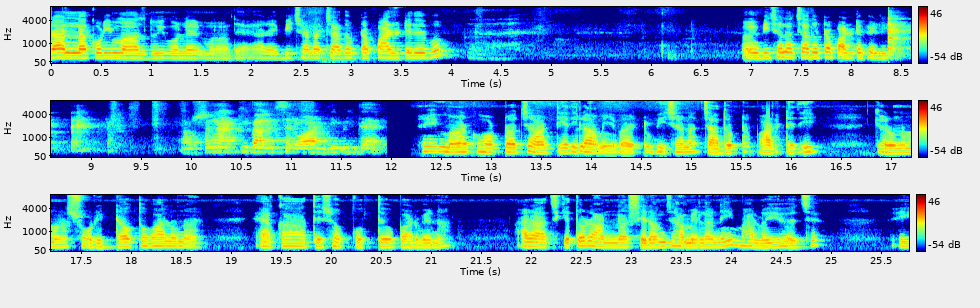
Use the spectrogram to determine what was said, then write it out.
রান্না করি মাছ ধুই বলে মা দেয়। আর এই বিছানার চাদরটা পাল্টে দেব। আমি বিছানার চাদরটা পাল্টে ফেলি। সঙ্গে আর কি বালিশের ওয়ার্ড দিবি মার ঘরটা ঝাঁট দিয়ে দিলাম, আমি এবার একটু বিছানার চাদরটা পাল্টে দিই। কেননা মার শরীরটাও তো ভালো নয়, একা হাতে সব করতেও পারবে না। আর আজকে তো রান্না সেরম ঝামেলা নেই, ভালোই হয়েছে। এই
